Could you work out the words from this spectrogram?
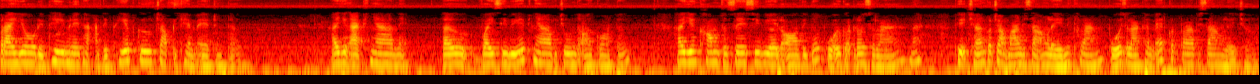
priority មានន័យថាអតិភិបគឺចប់ពី KMS អញ្ចឹងទៅហើយយើងអាចផ្ញើនេះទៅ VCV ផ្ញើបញ្ជូនទៅឲ្យគាត់ទៅ ហើយយើងខំទៅសេ CV ឲ្យល្អតិចទៅព្រោះឲ្យគាត់រើសសាលាណាភាគច្រើនគាត់ចង់បានភាសាអង់គ្លេសនេះខ្លាំងព្រោះសាលា KMS គាត់ប្រើភាសាអង់គ្លេសច្រើន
